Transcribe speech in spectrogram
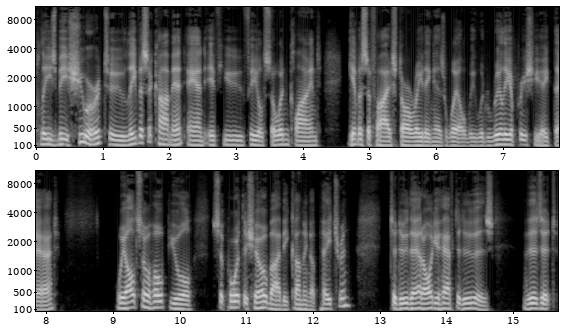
please be sure to leave us a comment and if you feel so inclined, give us a five star rating as well. We would really appreciate that. We also hope you'll support the show by becoming a patron. To do that, all you have to do is visit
